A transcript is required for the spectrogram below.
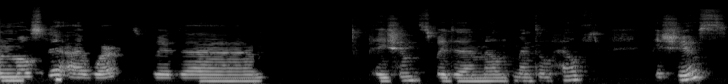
and mostly I worked with um patients with uh, mental health issues,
